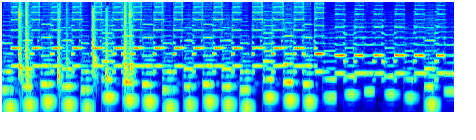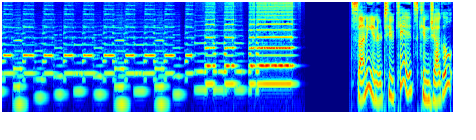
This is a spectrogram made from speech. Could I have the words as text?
Sunny and her two kids can juggle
